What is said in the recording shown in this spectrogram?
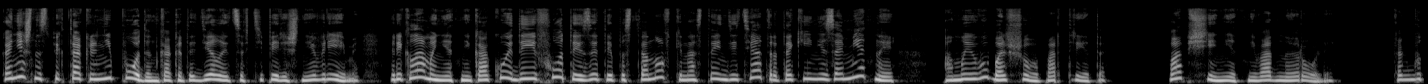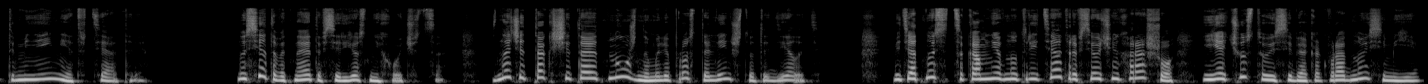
Конечно, спектакль не подан, как это делается в теперешнее время. Рекламы нет никакой, да и фото из этой постановки на стенде театра такие незаметные, а моего большого портрета вообще нет ни в одной роли. Как будто меня и нет в театре. Но сетовать на это всерьез не хочется. Значит, так считают нужным или просто лень что-то делать. Ведь относятся ко мне внутри театра все очень хорошо, и я чувствую себя как в родной семье.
